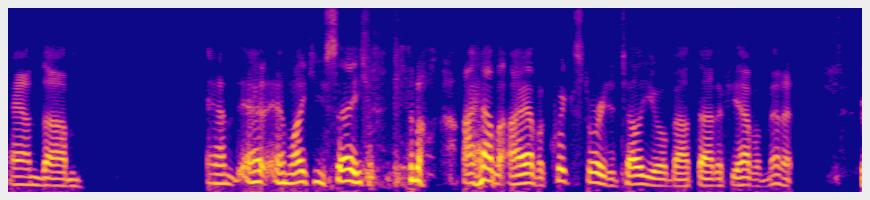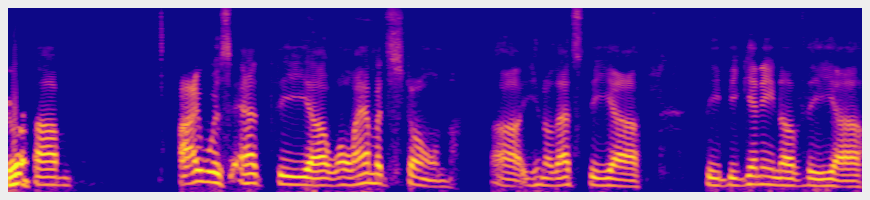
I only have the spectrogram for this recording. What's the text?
And um, and, and and like you say, you know, I have I have a quick story to tell you about that if you have a minute. Sure. Um, I was at the uh, Willamette Stone. Uh, you know, that's the uh, the beginning of the uh,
